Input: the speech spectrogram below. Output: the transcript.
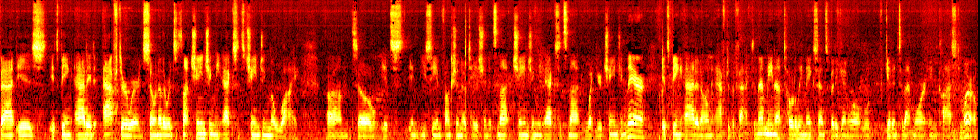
that is, it's being added afterwards. So in other words, it's not changing the x, it's changing the y. Um, so it's in, you see in function notation, it's not changing the x, it's not what you're changing there, it's being added on after the fact. And that may not totally make sense, but again, we'll, we'll get into that more in class tomorrow.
